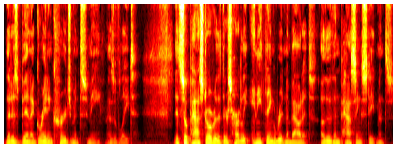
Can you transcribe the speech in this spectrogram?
that has been a great encouragement to me as of late. It's so passed over that there's hardly anything written about it other than passing statements.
